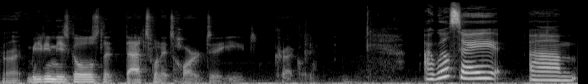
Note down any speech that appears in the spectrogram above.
Right. meeting these goals that that's when it's hard to eat correctly. I will say um,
